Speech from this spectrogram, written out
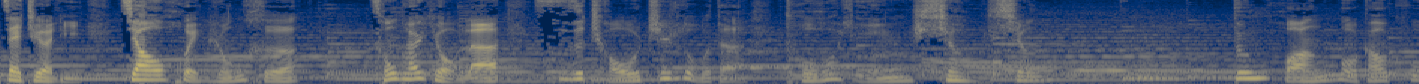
在这里交汇融合，从而有了丝绸之路的驼铃声声。敦煌莫高窟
